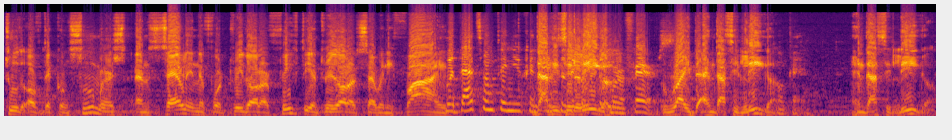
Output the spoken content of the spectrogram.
to, of the consumers and selling it for three dollar fifty and three dollar seventy-five. But that's something you can That is illegal. affairs. Right, and that's illegal. Okay, And that's illegal,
